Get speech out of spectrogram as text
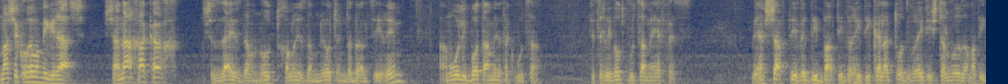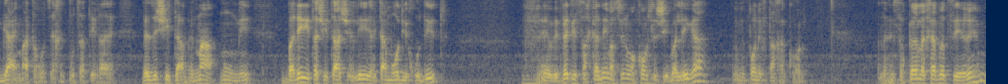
מה שקורה במגרש. שנה אחר כך, שזה ההזדמנות, חלון הזדמנויות שאני מדבר על צעירים, אמרו לי, בוא תאמן את הקבוצה. אתה צריך לבנות קבוצה מאפס. וישבתי ודיברתי וראיתי קלטות וראיתי השתלמויות, ואמרתי, גיא, מה אתה רוצה, איך הקבוצה תיראה, באיזה שיטה, במה, נו, מי. בניתי את השיטה שלי, הייתה מאוד ייחודית, והבאתי שחקנים, עשינו מקום שלישי בליגה, ומפה נפתח הכל. אז אני מספר לחבר'ה צעירים,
